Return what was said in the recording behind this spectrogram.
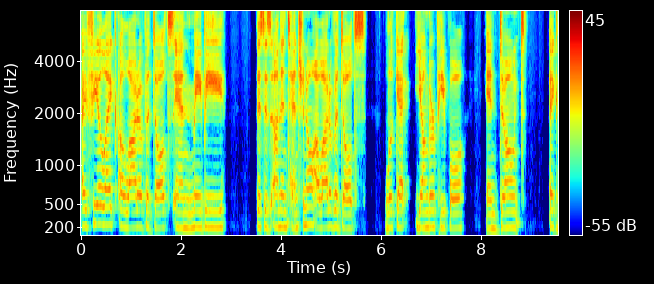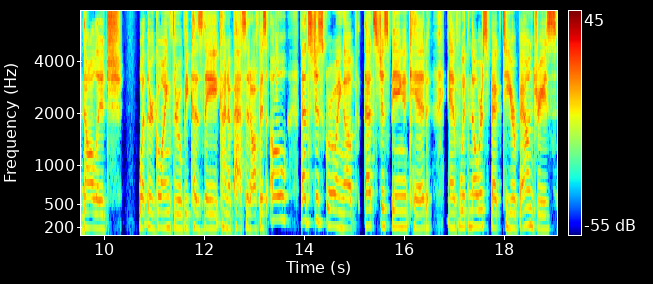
I feel like a lot of adults, and maybe this is unintentional, a lot of adults look at younger people and don't acknowledge what they're going through because they kind of pass it off as, oh, that's just growing up. That's just being a kid. And with no respect to your boundaries.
